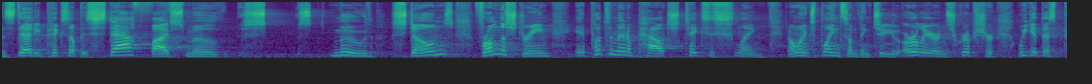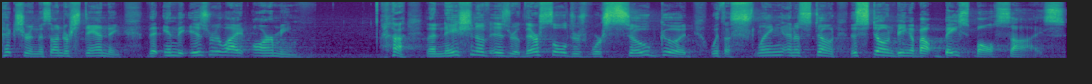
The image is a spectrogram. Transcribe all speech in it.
Instead, he picks up his staff, five smooth, smooth stones from the stream. It puts them in a pouch, takes his sling. And I want to explain something to you. Earlier in Scripture, we get this picture and this understanding that in the Israelite army, the nation of Israel, their soldiers were so good with a sling and a stone, this stone being about baseball size.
